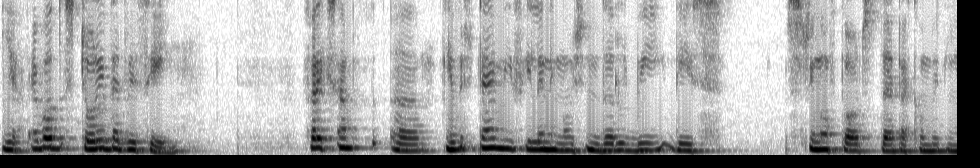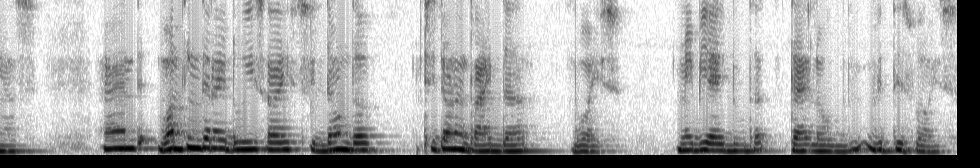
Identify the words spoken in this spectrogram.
Yeah about the story that we're saying for example uh, every time we feel an emotion there will be this stream of thoughts that accompany us. And one thing that i do is i sit down the sit down and write the voice. Maybe i do the dialogue with this voice.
